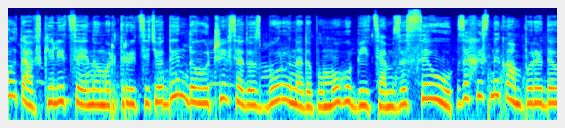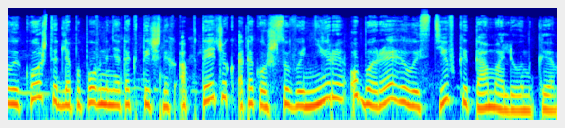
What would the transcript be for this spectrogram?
Полтавський ліцей номер 31 долучився до збору на допомогу бійцям ЗСУ. Захисникам передали кошти для поповнення тактичних аптечок, а також сувеніри, обереги, листівки та малюнки.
